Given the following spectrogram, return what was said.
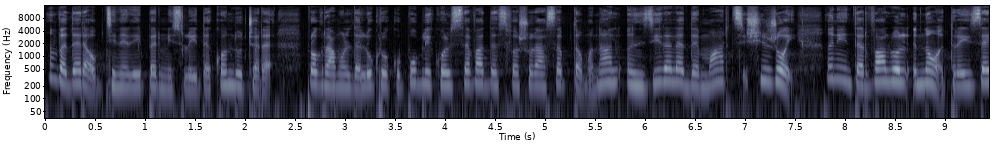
în vederea obținerii permisului de conducere. Programul de lucru cu publicul se va desfășura săptămânal în zilele de marți și joi, în intervalul 9.30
